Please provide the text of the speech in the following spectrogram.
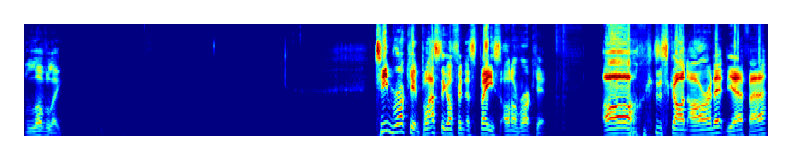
Lovely. Team Rocket blasting off into space on a rocket. Oh, because it's got an R on it? Yeah, fair.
